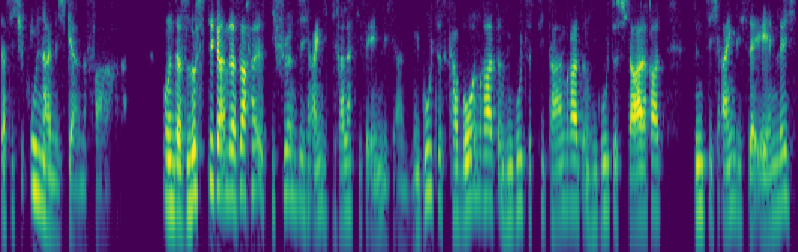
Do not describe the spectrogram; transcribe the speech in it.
das ich unheimlich gerne fahre. Und das Lustige an der Sache ist, die fühlen sich eigentlich relativ ähnlich an. Ein gutes Carbonrad und ein gutes Titanrad und ein gutes Stahlrad sind sich eigentlich sehr ähnlich.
